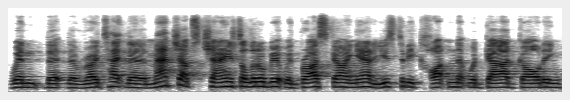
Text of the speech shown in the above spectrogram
when the, the rotate the matchups changed a little bit with Bryce going out. It used to be Cotton that would guard Goulding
